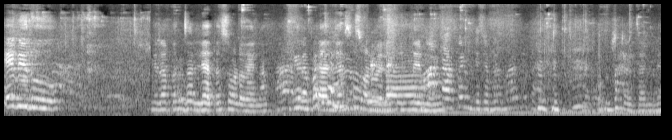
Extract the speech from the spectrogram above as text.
ए विरू मीरा पण चालली आता सोडवायला त्यांना सोडवायला कोण नाही चालले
